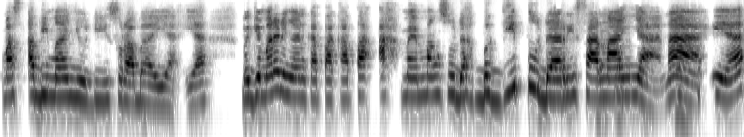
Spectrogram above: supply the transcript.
Mas Abimanyu di Surabaya ya. Bagaimana dengan kata-kata ah memang sudah begitu dari sananya. Nah, iya.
